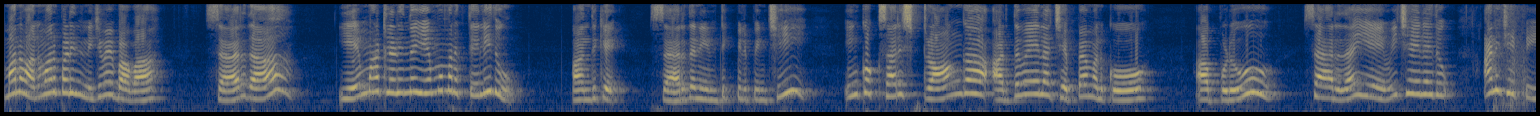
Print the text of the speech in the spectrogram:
మనం అనుమానపడింది నిజమే బావా? శారదా ఏం మాట్లాడిందో ఏమో మనకు తెలీదు. అందుకే శారదని ఇంటికి పిలిపించి ఇంకొకసారి స్ట్రాంగ్గా అర్థమయ్యేలా చెప్పామనుకో అప్పుడు శారద ఏమీ చేయలేదు అని చెప్పి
